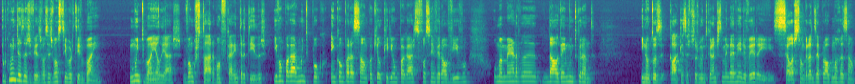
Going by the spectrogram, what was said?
porque muitas das vezes vocês vão se divertir bem muito bem, aliás, vão gostar, vão ficar entretidos e vão pagar muito pouco em comparação com aquilo que iriam pagar se fossem ver ao vivo uma merda de alguém muito grande. E não estou a dizer, claro que essas pessoas muito grandes também devem ir ver, e se elas são grandes é por alguma razão.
